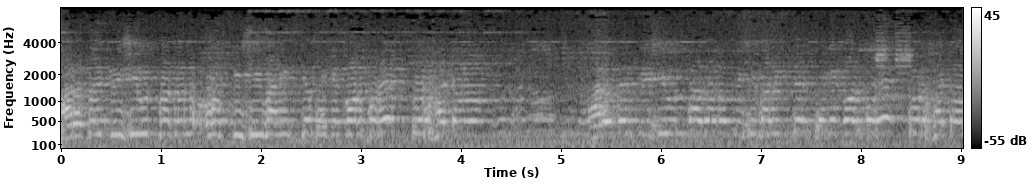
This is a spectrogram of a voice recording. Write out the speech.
ভারতের কৃষি উৎপাদন ও কৃষি বাণিজ্য থেকে কর্পোরেটদের হাটো। ভারতের কৃষি উৎপাদন ও কৃষি বাণিজ্যের থেকে কর্পোরেটর হাটো।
